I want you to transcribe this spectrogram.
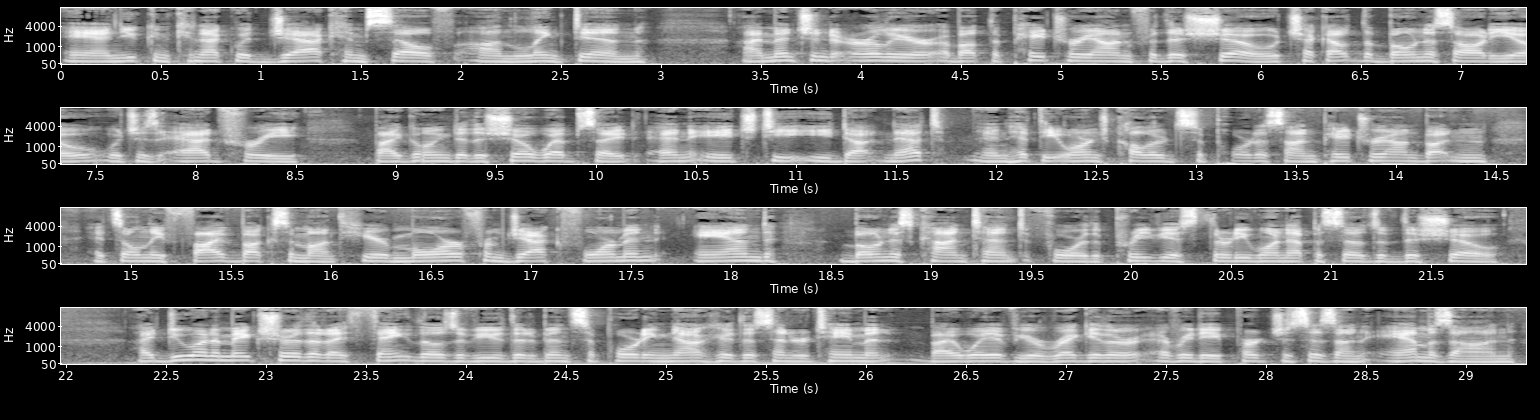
and you can connect with Jack himself on LinkedIn. I mentioned earlier about the Patreon for this show. Check out the bonus audio, which is ad free by going to the show website, nhte.net, and hit the orange colored support us on Patreon button. It's only five bucks a month. Hear more from Jack Forman and bonus content for the previous 31 episodes of this show. I do want to make sure that I thank those of you that have been supporting Now Hear This Entertainment by way of your regular everyday purchases on Amazon.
